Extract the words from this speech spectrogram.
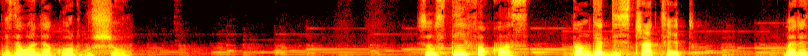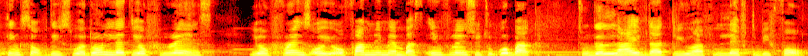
Is the one that God will show. So stay focused. Don't get distracted by the things of this world. Don't let your friends your friends or your family members influence you to go back to the life that you have left before.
